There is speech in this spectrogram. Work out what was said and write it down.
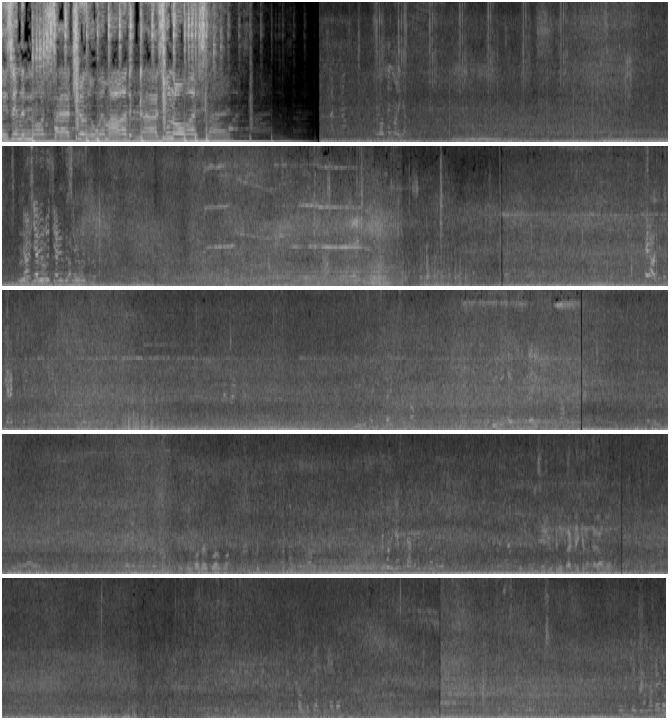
always in the north side, chilling with my other guys. You know what it's like. Il y a Urus, il y a Urus, il y a Urus. L'arrêt là.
